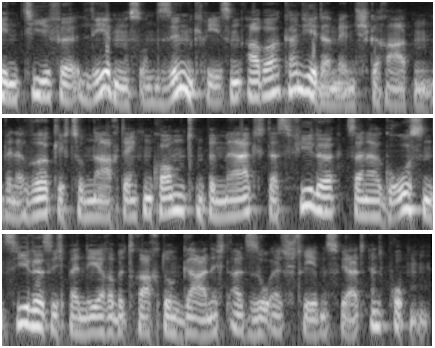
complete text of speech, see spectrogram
In tiefe Lebens- und Sinnkrisen aber kann jeder Mensch geraten, wenn er wirklich zum Nachdenken kommt und bemerkt, dass viele seiner großen Ziele sich bei näherer Betrachtung gar nicht als so erstrebenswert entpuppen.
